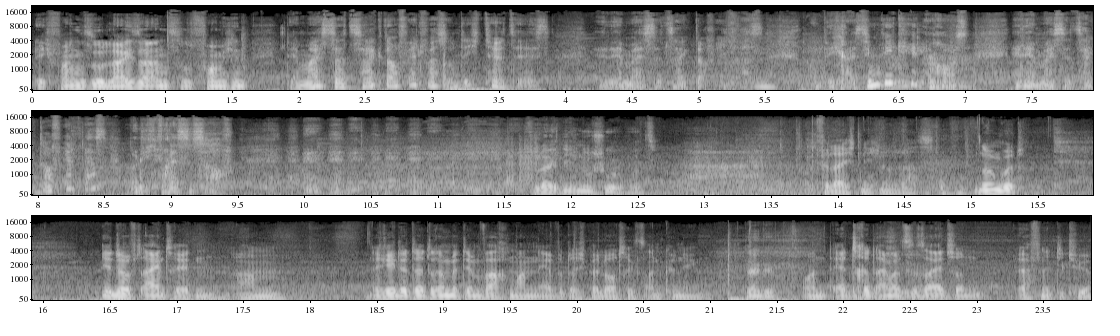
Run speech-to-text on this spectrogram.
Ich fange so leise an zu vor mich hin. Der Meister zeigt auf etwas und ich töte es. Der Meister zeigt auf etwas und ich reiß ihm die Kehle raus. Der Meister zeigt auf etwas und ich fresse es auf. Vielleicht nicht nur Schuhe putzen. Vielleicht nicht nur das. Nun gut. Ihr dürft eintreten. Ähm, redet da drin mit dem Wachmann, er wird euch bei Lortrix ankündigen. Danke. Und er tritt einmal zur Seite und öffnet die Tür.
